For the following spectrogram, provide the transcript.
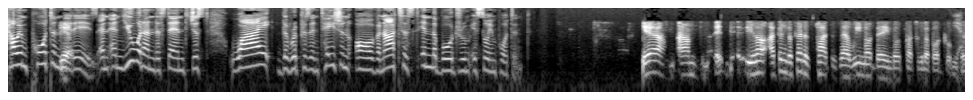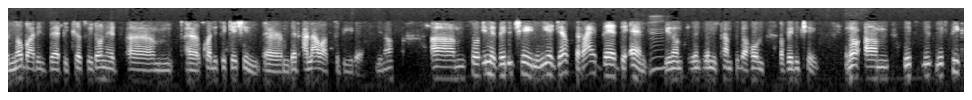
how important Yeah. that is. And, and you would understand just why the representation of an artist in the boardroom is so important. Yeah, um, it, you know, I think the saddest part is that we're not there in those particular boardrooms, Yeah. and nobody's there because we don't have um, uh, qualification um, that allow us to be there. You know, um, so in the value chain, we are just right there at the end. You know, when, when it comes to the whole of value chain. You know, um, we, we we speak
